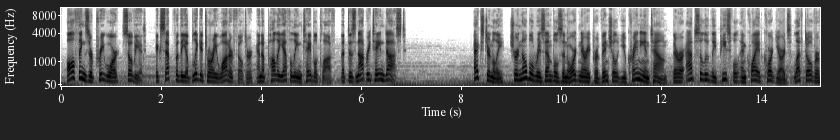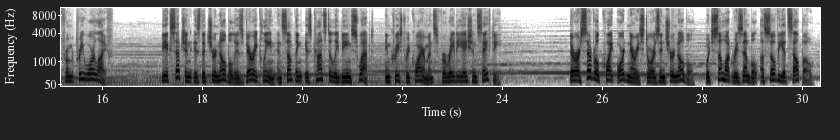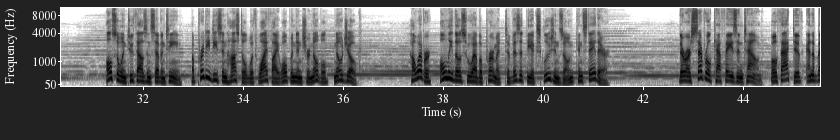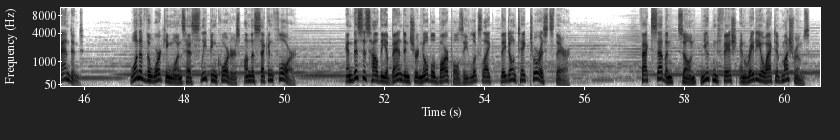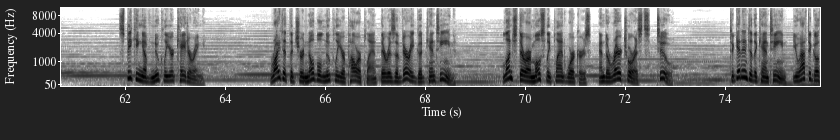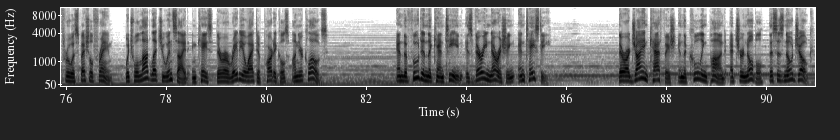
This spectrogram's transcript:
All things are pre-war Soviet, except for the obligatory water filter and a polyethylene tablecloth that does not retain dust. Externally, Chernobyl resembles an ordinary provincial Ukrainian town, there are absolutely peaceful and quiet courtyards left over from pre-war life. The exception is that Chernobyl is very clean and something is constantly being swept, increased requirements for radiation safety. There are several quite ordinary stores in Chernobyl, which somewhat resemble a Soviet Selpo. Also in 2017, a pretty decent hostel with Wi-Fi opened in Chernobyl, no joke. However, only those who have a permit to visit the exclusion zone can stay there. There are several cafes in town, both active and abandoned. One of the working ones has sleeping quarters on the second floor. And this is how the abandoned Chernobyl bar Polsy looks like, they don't take tourists there. Fact 7 Zone Mutant fish and radioactive mushrooms. Speaking of nuclear catering, Right at the Chernobyl nuclear power plant there is a very good canteen. Lunch there are mostly plant workers, and the rare tourists, too. To get into the canteen, you have to go through a special frame, which will not let you inside in case there are radioactive particles on your clothes. And the food in the canteen is very nourishing and tasty. There are giant catfish in the cooling pond at Chernobyl, this is no joke.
